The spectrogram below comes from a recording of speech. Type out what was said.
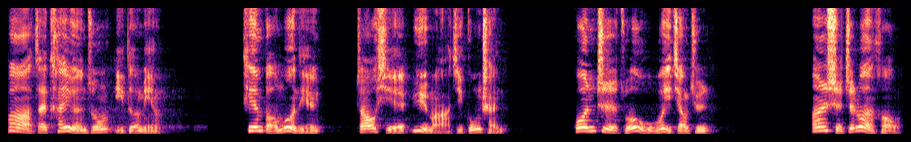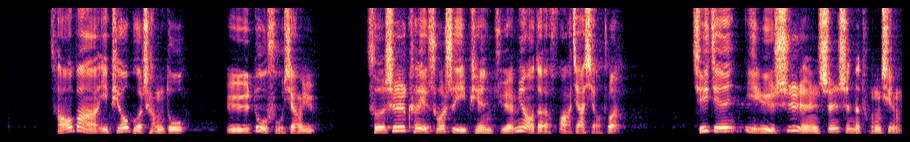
霸在开元中已得名。天宝末年，招写御马及功臣，官至左武卫将军。安史之乱后，曹霸亦漂泊成都，与杜甫相遇。此诗可以说是一篇绝妙的画家小传，其间亦寓诗人深深的同情。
